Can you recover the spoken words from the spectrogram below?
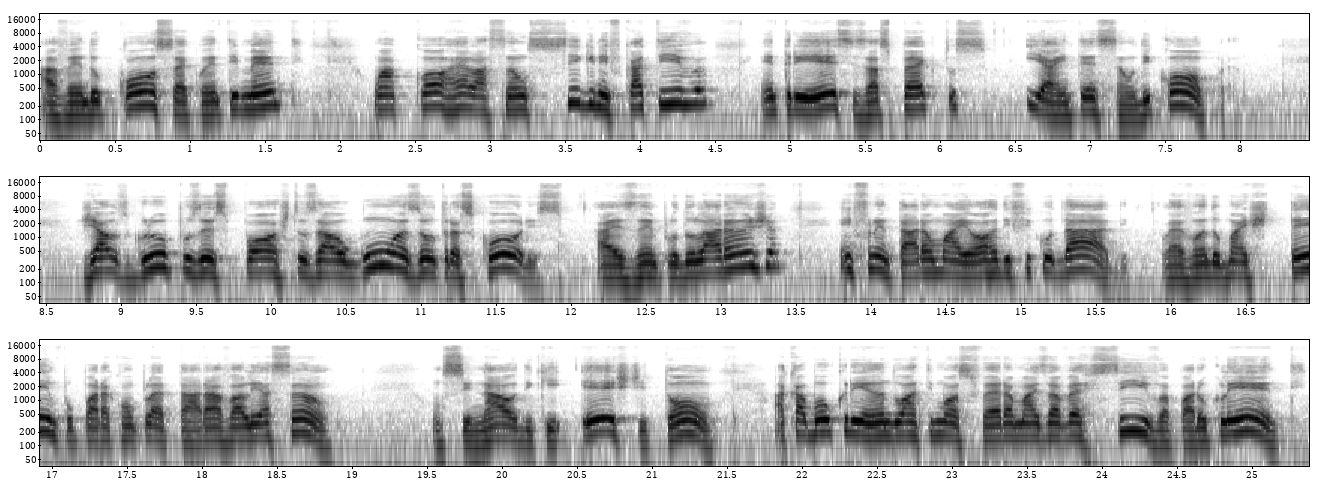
havendo, consequentemente, uma correlação significativa entre esses aspectos e a intenção de compra. Já os grupos expostos a algumas outras cores, a exemplo do laranja, enfrentaram maior dificuldade, levando mais tempo para completar a avaliação um sinal de que este tom acabou criando uma atmosfera mais aversiva para o cliente.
